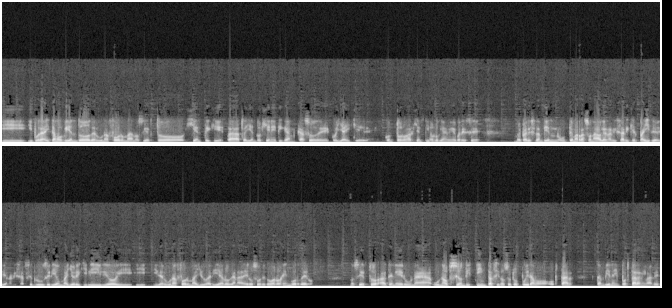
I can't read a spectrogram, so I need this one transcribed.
y, y, por ahí estamos viendo de alguna forma, ¿no es cierto?, gente que está trayendo genética en el caso de que con toros argentinos, lo que a mí me parece me parece también un tema razonable analizar y que el país debería analizar. Se produciría un mayor equilibrio y, y, y de alguna forma ayudaría a los ganaderos, sobre todo a los engorderos, ¿no es cierto?, a tener una, una opción distinta si nosotros pudiéramos optar también a importar animales.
